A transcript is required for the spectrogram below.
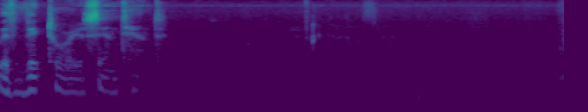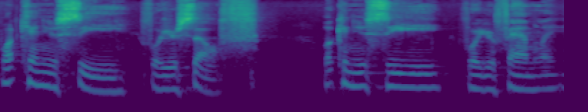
with victorious intent. What can you see for yourself? What can you see for your family?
